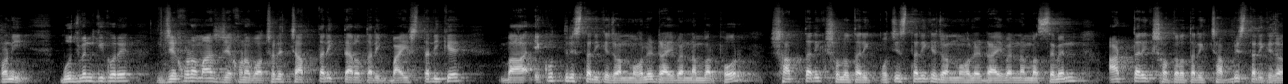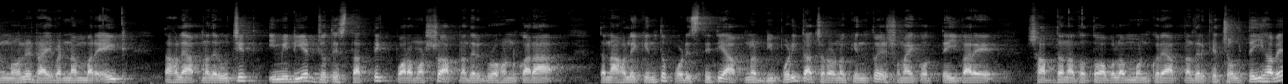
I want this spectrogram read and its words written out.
শনি বুঝবেন কি করে? যে কোনো মাস যে কোনো বছরের চার তারিখ, তেরো তারিখ, বাইশ তারিখে বা একত্রিশ তারিখে জন্ম হলে ড্রাইভার নাম্বার ফোর সাত তারিখ, ষোলো তারিখ, পঁচিশ তারিখে জন্ম হলে ড্রাইভার নাম্বার সেভেন আট তারিখ, সতেরো তারিখ, ছাব্বিশ তারিখে জন্ম হলে ড্রাইভার নাম্বার এইট তাহলে আপনাদের উচিত ইমিডিয়েট জ্যোতিষতাত্ত্বিক পরামর্শ আপনাদের গ্রহণ করা। তা না হলে কিন্তু পরিস্থিতি আপনার বিপরীত আচরণও কিন্তু এ সময় করতেই পারে। সাবধানতা তো অবলম্বন করে আপনাদেরকে চলতেই হবে।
